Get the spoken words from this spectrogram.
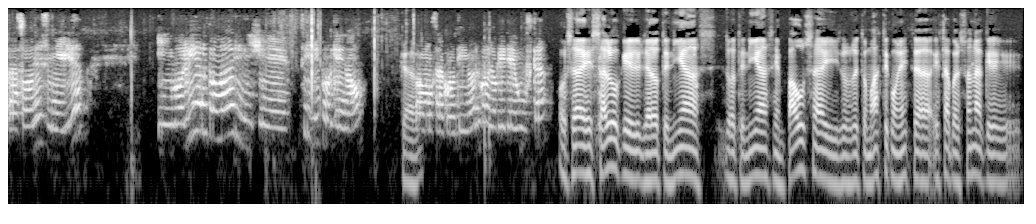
razones en mi vida. Y volví a retomar y dije, sí, ¿por qué no? Claro. Vamos a continuar con lo que te gusta. O sea, es algo que ya lo tenías, lo tenías en pausa y lo retomaste con esta, esta persona que,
